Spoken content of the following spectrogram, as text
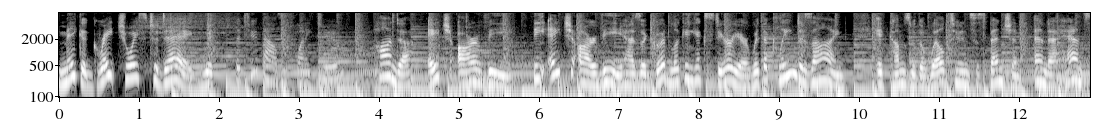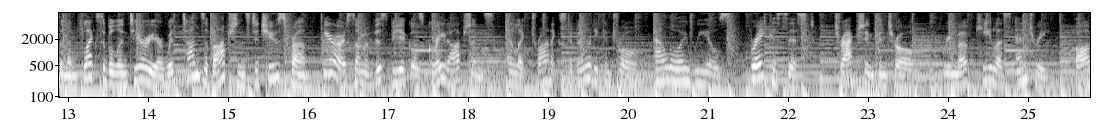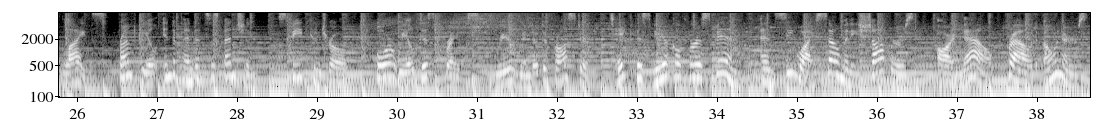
Make a great choice today with the 2022 Honda HRV. The HRV has a good-looking exterior with a clean design. It comes with a well-tuned suspension and a handsome and flexible interior with tons of options to choose from. Here are some of this vehicle's great options. Electronic stability control, alloy wheels, brake assist, traction control, remote keyless entry, fog lights, front wheel independent suspension, speed control, four-wheel disc brakes, rear window defroster. Take this vehicle for a spin and see why so many shoppers are now proud owners.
